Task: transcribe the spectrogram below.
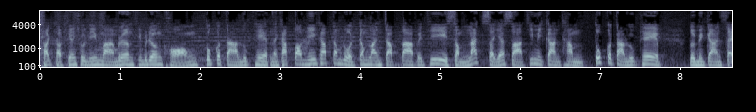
ชัดข่าวเที่ยงช่วงนี้มาเริ่มที่เรื่องของตุ๊กตาลูกเทพนะครับตอนนี้ครับตำรวจกำลังจับตาไปที่สำนักไสยศาสตร์ที่มีการทำตุ๊กตาลูกเทพโดยมีการใส่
